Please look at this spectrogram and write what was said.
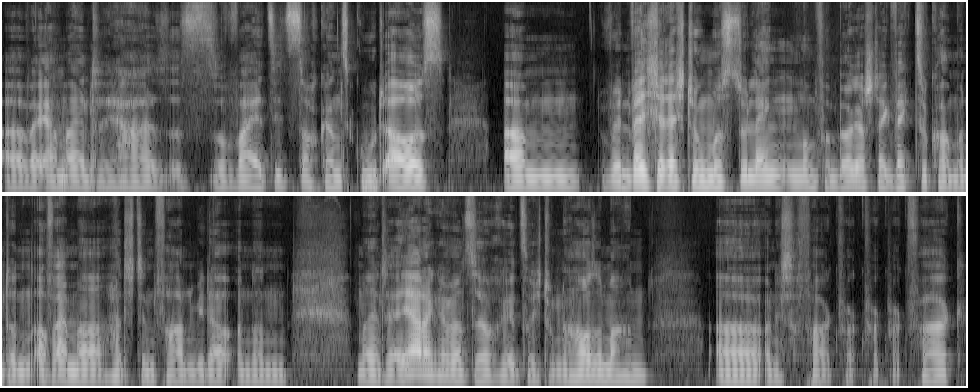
ja. Äh, weil er meinte, ja, ist, soweit sieht es doch ganz gut aus. Ähm, in welche Richtung musst du lenken, um vom Bürgersteig wegzukommen? Und dann auf einmal hatte ich den Faden wieder und dann meinte er, ja, dann können wir uns ja auch jetzt Richtung nach Hause machen. Äh, und ich so, fuck, fuck, fuck, fuck, fuck.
